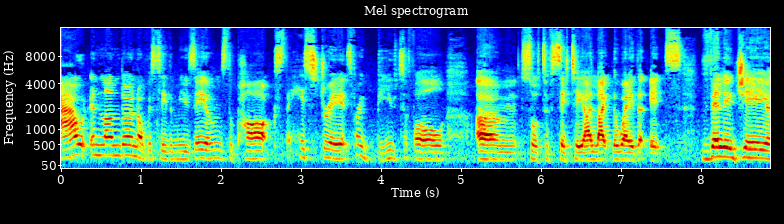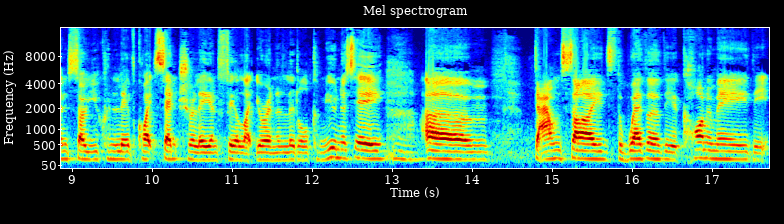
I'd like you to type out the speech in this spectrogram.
out in London. Obviously, the museums, the parks, the history. It's a very beautiful um, sort of city. I like the way that it's villagey, and so you can live quite centrally and feel like you're in a little community. Mm. Um, downsides the weather, the economy, the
